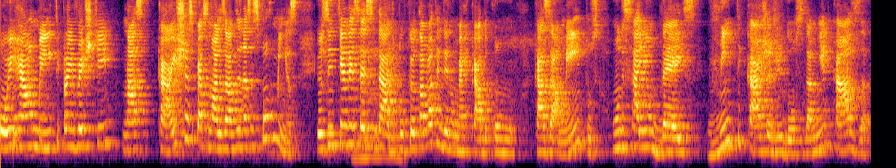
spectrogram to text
Foi realmente para investir nas caixas personalizadas e nessas forminhas. Eu senti a necessidade, porque eu estava atendendo o mercado como casamentos, onde saíam 10, 20 caixas de doce da minha casa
